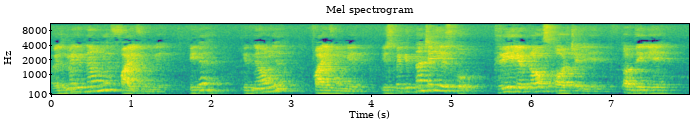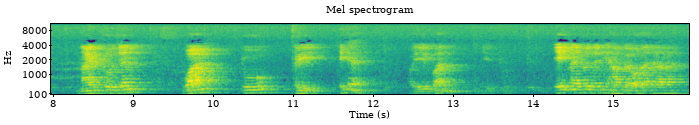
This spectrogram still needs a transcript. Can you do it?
और इसमें कितने होंगे? फाइव होंगे। ठीक है? कितने होंगे? फाइव होंगे। इसमें कितना चाहिए इसको? थ्री इलेक्ट्रॉन्स और चाहिए। तो अब देखिए नाइट्रोजन वन टू थ्री ठीक है? और ये वन ये टू एक नाइट्रोजन यहाँ पे और आ जा रहा है।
